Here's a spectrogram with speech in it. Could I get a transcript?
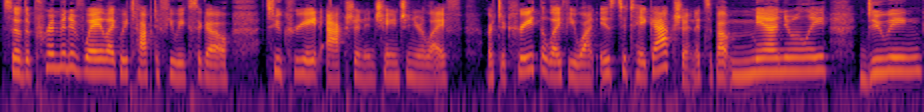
So, the primitive way, like we talked a few weeks ago, to create action and change in your life or to create the life you want is to take action. It's about manually doing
